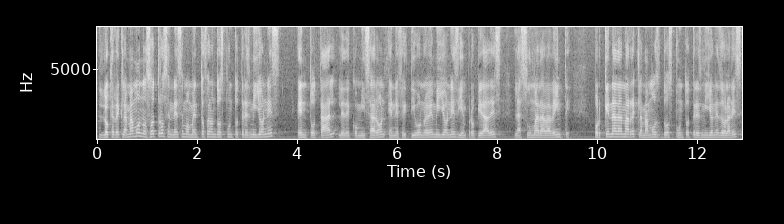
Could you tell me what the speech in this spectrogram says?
Lo que reclamamos nosotros en ese momento fueron 2.3 millones. En total le decomisaron en efectivo 9 millones y en propiedades la suma daba 20 ¿Por qué nada más reclamamos 2.3 millones de dólares?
